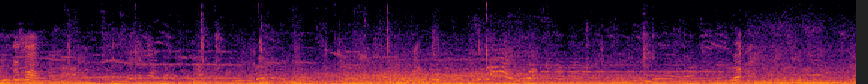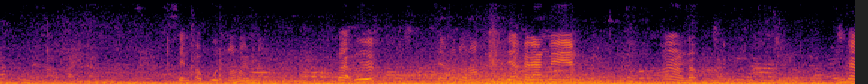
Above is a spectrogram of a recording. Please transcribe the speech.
กุ้งกระป๋อง อะเส้นข้าวปุ้นเนาะพี่น้องแบบเยอะแต่ต้องด้อเนาะเสียงกระดังแม่อ่าแล้วมันแค่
